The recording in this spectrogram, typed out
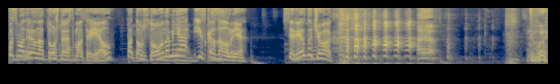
посмотрел на то, что я смотрел, потом снова на меня и сказал мне. Серьезно, чувак? Твой,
